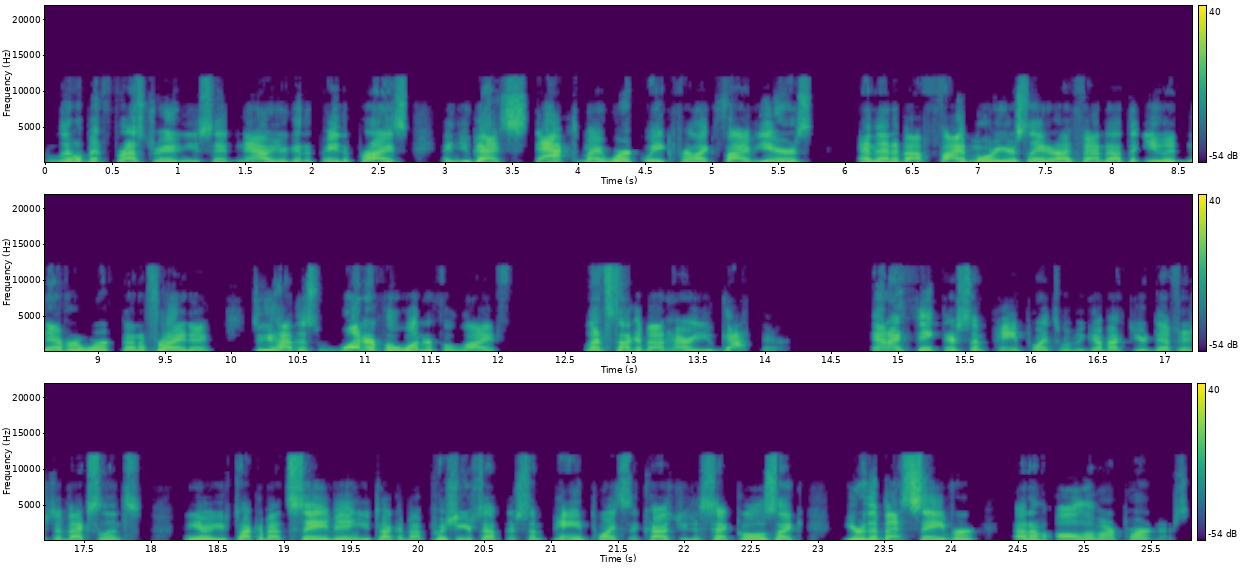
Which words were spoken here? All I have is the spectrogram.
a little bit frustrated and you said, now you're going to pay the price. And you guys stacked my work week for like five years. And then about five more years later, I found out that you had never worked on a Friday. So you have this wonderful, wonderful life. Let's talk about how you got there. And I think there's some pain points when we go back to your definition of excellence. You know, you talk about saving, you talk about pushing yourself. There's some pain points that caused you to set goals like you're the best saver out of all of our partners.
